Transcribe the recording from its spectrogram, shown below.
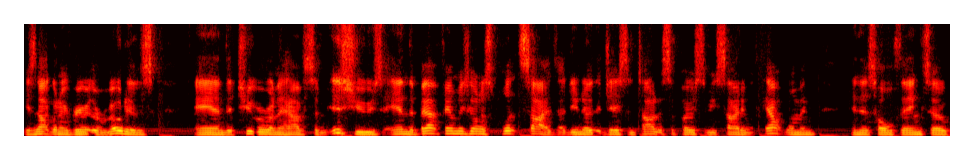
he's not going to agree with her motives, and the two are going to have some issues, and the Bat family's going to split sides. I do know that Jason Todd is supposed to be siding with Catwoman in this whole thing, so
